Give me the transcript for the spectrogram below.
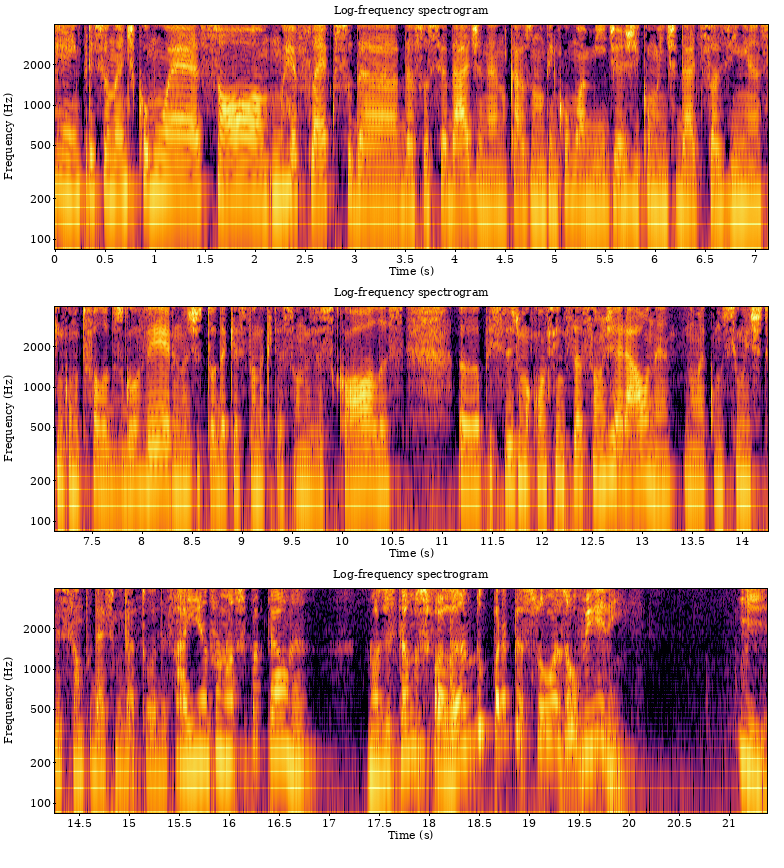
É impressionante como é só um reflexo da, da sociedade, né? No caso, não tem como a mídia agir como entidade sozinha, assim como tu falou dos governos, de toda a questão da criação nas escolas. Uh, precisa de uma conscientização geral, né? Não é como se uma instituição pudesse mudar todas. Aí entra o nosso papel, né? Nós estamos falando para pessoas ouvirem. E,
